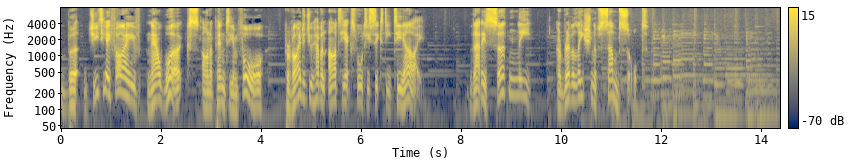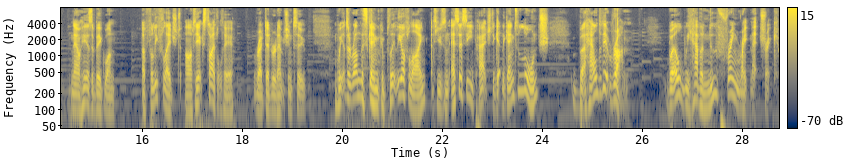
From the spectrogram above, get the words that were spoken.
But GTA 5 now works on a Pentium 4 provided you have an RTX 4060 Ti. That is certainly a revelation of some sort. Now, here's a big one a fully fledged RTX title here Red Dead Redemption 2. We had to run this game completely offline to use an SSE patch to get the game to launch, but how did it run? Well, we have a new frame rate metric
